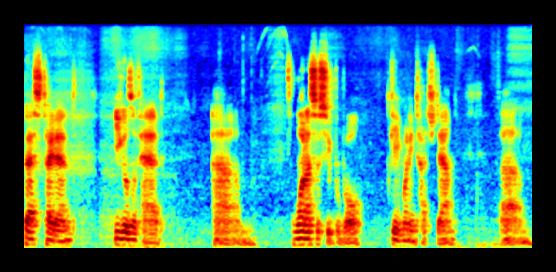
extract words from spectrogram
Best tight end Eagles have had. Um, won us a Super Bowl, game-winning touchdown. Um,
